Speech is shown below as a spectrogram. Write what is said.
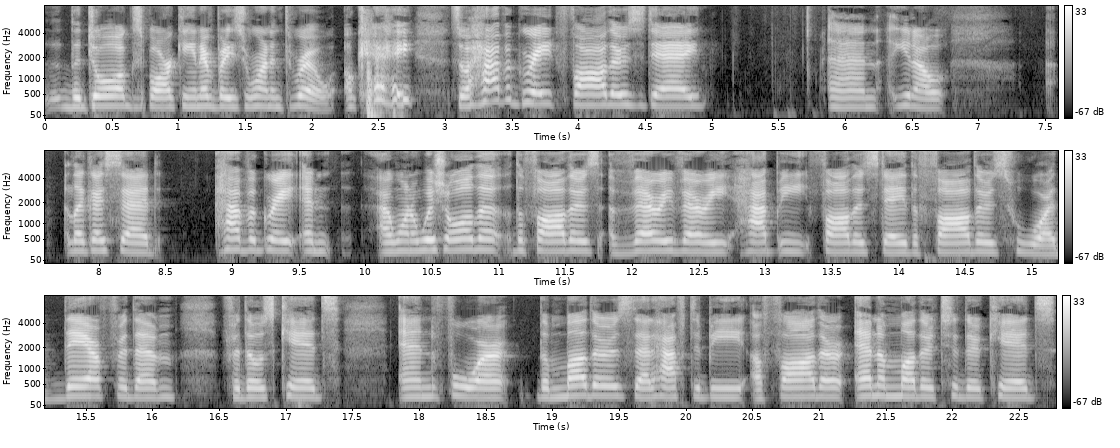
the dog's barking and everybody's running through, okay? So, have a great Father's Day. And, you know, like I said, have a great and I want to wish all the, the fathers a very, very happy Father's Day. The fathers who are there for them, for those kids, and for the mothers that have to be a father and a mother to their kids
